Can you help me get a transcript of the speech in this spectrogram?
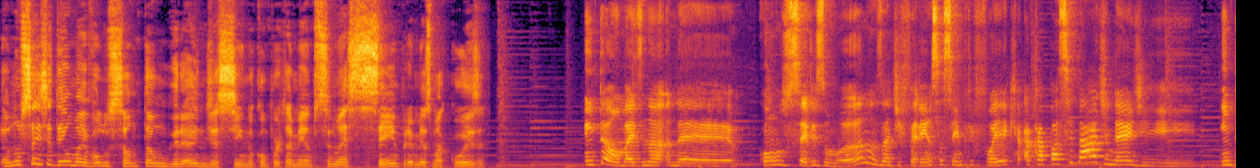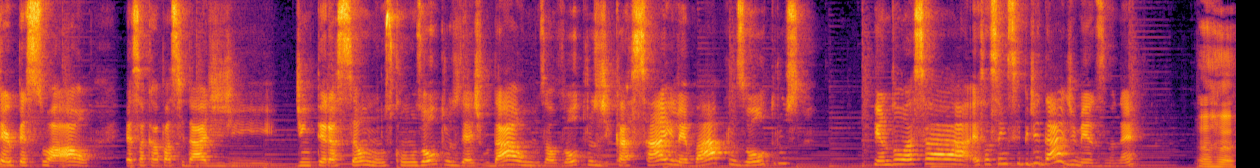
eu não sei se tem uma evolução tão grande assim no comportamento, se não é sempre a mesma coisa. Então, mas na, né, com os seres humanos, a diferença sempre foi a capacidade, né, de interpessoal, essa capacidade de, de interação uns com os outros, de ajudar uns aos outros, de caçar e levar para os outros tendo essa, essa sensibilidade mesmo, né? Uhum.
